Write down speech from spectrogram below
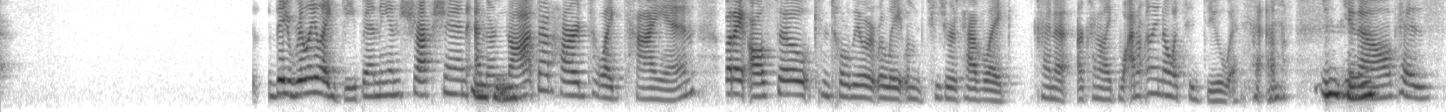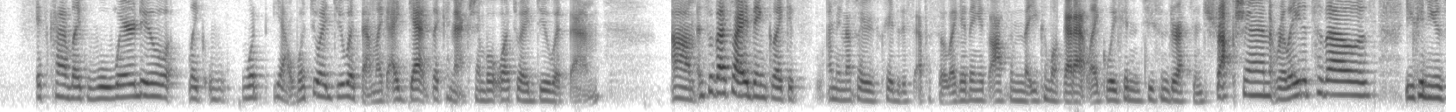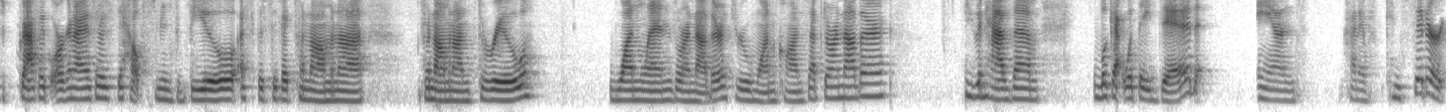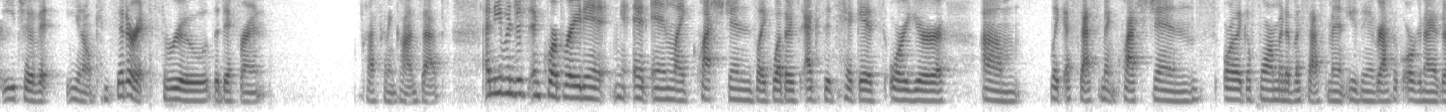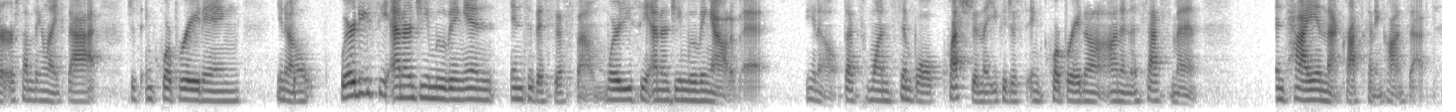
they really like deepen the instruction and mm-hmm. they're not that hard to like tie in but i also can totally relate when teachers have like kind of are kind of like well i don't really know what to do with them mm-hmm. you know because it's kind of like well where do like what yeah what do i do with them like i get the connection but what do i do with them um, and so that's why I think like it's I mean that's why we created this episode. Like I think it's awesome that you can look at it like we can do some direct instruction related to those. You can use graphic organizers to help students view a specific phenomena phenomenon through one lens or another, through one concept or another. You can have them look at what they did and kind of consider each of it, you know, consider it through the different cross-cutting concepts and even just incorporating it in like questions like whether it's exit tickets or your um, like assessment questions or like a formative assessment using a graphic organizer or something like that just incorporating you know where do you see energy moving in into the system? Where do you see energy moving out of it? You know that's one simple question that you could just incorporate on, on an assessment and tie in that cross-cutting concept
